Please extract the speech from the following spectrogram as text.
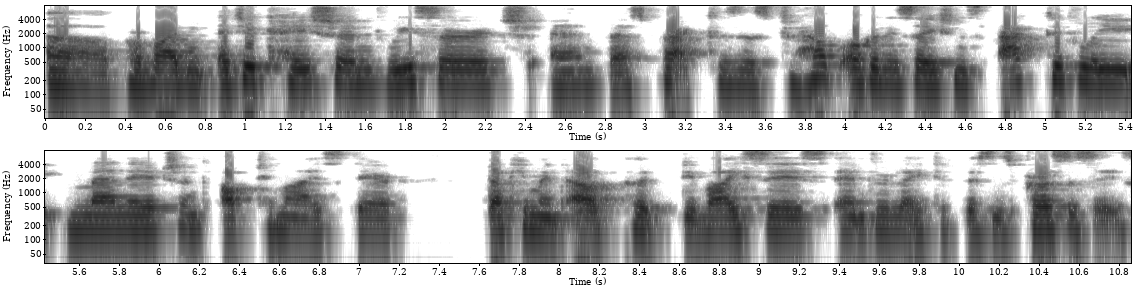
uh, providing education, research, and best practices to help organizations actively manage and optimize their document output devices and related business processes.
